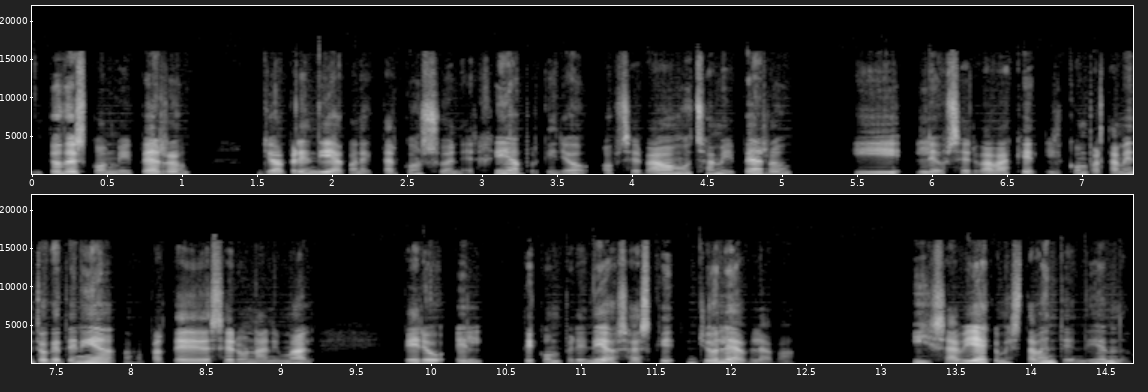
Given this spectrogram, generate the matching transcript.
Entonces con mi perro yo aprendí a conectar con su energía porque yo observaba mucho a mi perro y le observaba que el comportamiento que tenía, aparte de ser un animal, pero él te comprendía, o sea, es que yo le hablaba y sabía que me estaba entendiendo,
